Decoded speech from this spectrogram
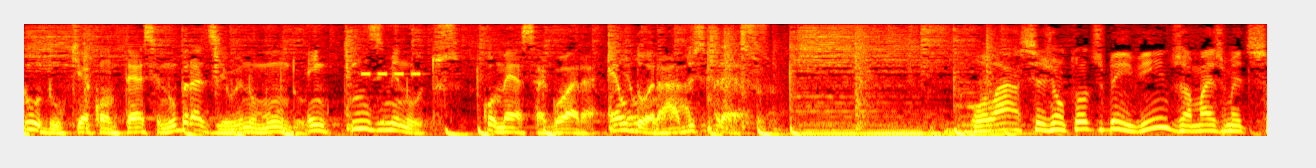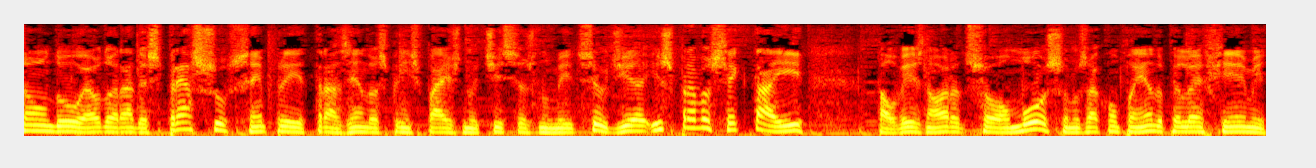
Tudo o que acontece no Brasil e no mundo em 15 minutos. Começa agora Eldorado Expresso. Olá, sejam todos bem-vindos a mais uma edição do Eldorado Expresso, sempre trazendo as principais notícias no meio do seu dia. Isso para você que está aí talvez na hora do seu almoço, nos acompanhando pelo FM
